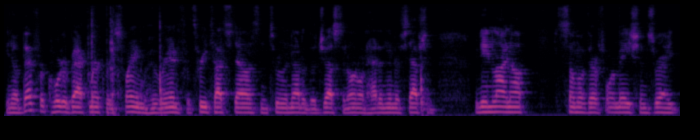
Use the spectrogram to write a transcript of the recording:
You know, Bedford quarterback Mercury Swain, who ran for three touchdowns and threw another to Justin Arnold, had an interception. We didn't line up some of their formations right.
